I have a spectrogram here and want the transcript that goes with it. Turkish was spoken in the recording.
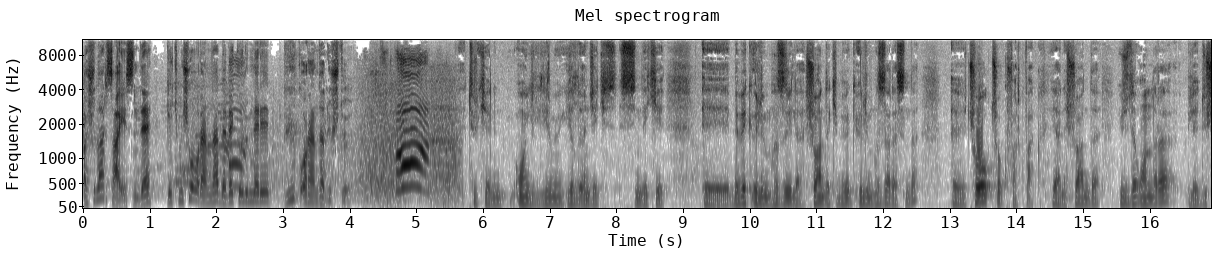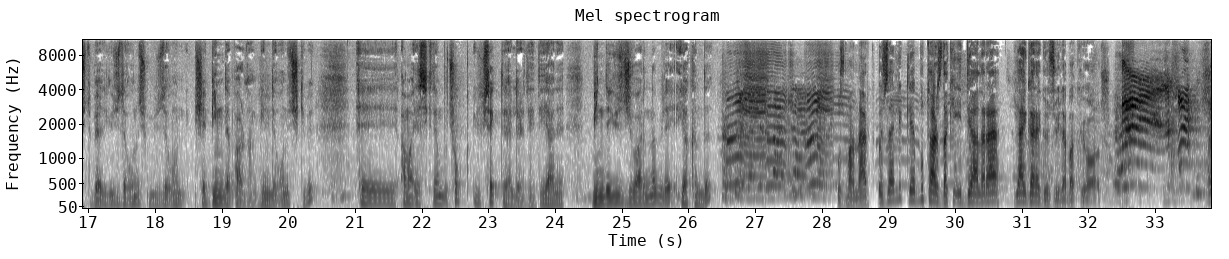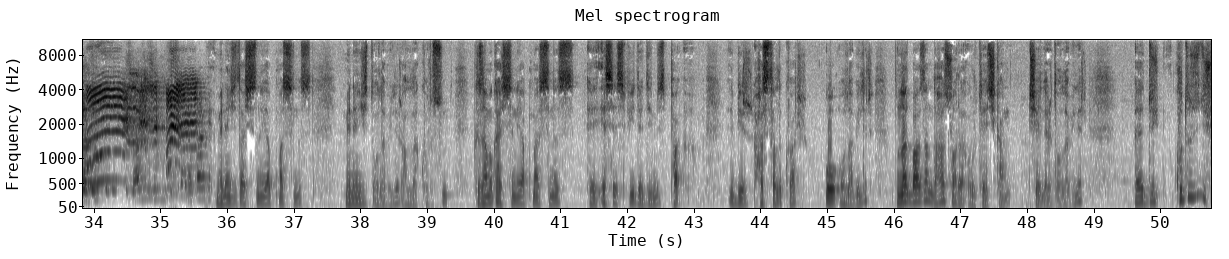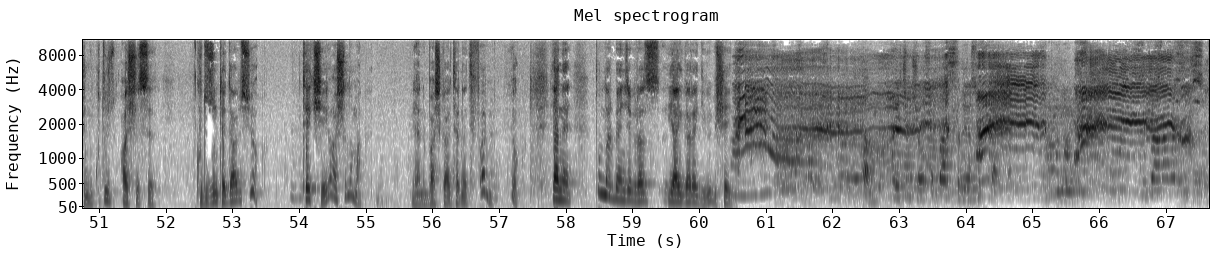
Aşılar sayesinde geçmişe oranla bebek ölümleri büyük oranda düştü. Türkiye'nin 10 yıl 20 yıl öncekisindeki e, bebek ölüm hızıyla şu andaki bebek ölüm hızı arasında e, çok çok fark var. Yani şu anda yüzde onlara bile düştü belki yüzde on üç mü yüzde on şey binde pardon binde on üç gibi. E, ama eskiden bu çok yüksek değerlerdeydi. Yani binde yüz civarında bile yakındı. Uzmanlar özellikle bu tarzdaki iddialara yaygara gözüyle bakıyor. Menenjit aşısını yapmazsınız. Menenjit olabilir Allah korusun. Kızamık aşısını yapmazsınız. E, SSP dediğimiz bir hastalık var. O olabilir. Bunlar bazen daha sonra ortaya çıkan şeyler de olabilir. E, dü- kuduzu düşünün. Kuduz aşısı. Kuduzun tedavisi yok. Tek şeyi aşılamak. Yani başka alternatif var mı? Yok. Yani bunlar bence biraz yaygara gibi bir şey. Tamam. Geçmiş olsun. Bastırıyorsun. Kucağına alabilir misin?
